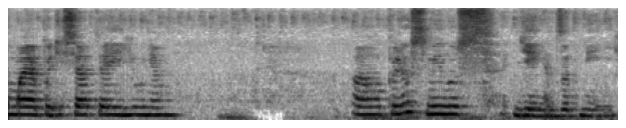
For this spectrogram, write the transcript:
мая по 10 июня, а, плюс-минус день от затмений.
